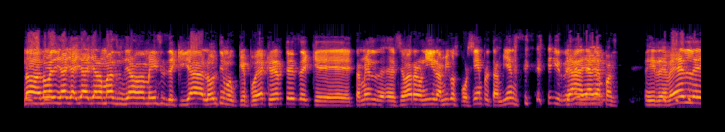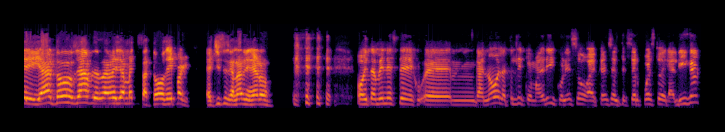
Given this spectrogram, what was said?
No, este... no me ya, ya, ya, ya nomás, ya nomás me dices de que ya lo último que podía creerte es de que también eh, se va a reunir amigos por siempre también. y ya, ya, ya, ¿no? y rebelde, y ya todos, ya, de una vez ya metes a todos ahí para el chiste es ganar dinero. Hoy también este eh, ganó el Atlético de Madrid y con eso alcanza el tercer puesto de la liga.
